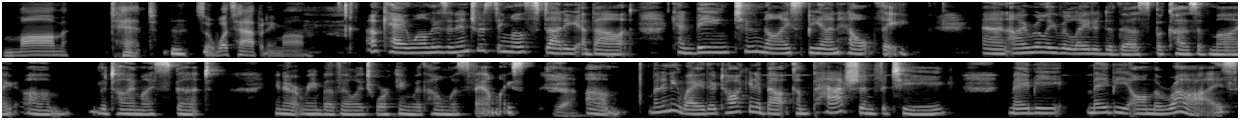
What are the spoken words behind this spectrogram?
Mom Tent. Mm. So what's happening, Mom? Okay, well, there's an interesting little study about can being too nice be unhealthy? And I really related to this because of my um, the time I spent, you know, at Rainbow Village working with homeless families. Yeah. Um, but anyway, they're talking about compassion fatigue, maybe maybe on the rise,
